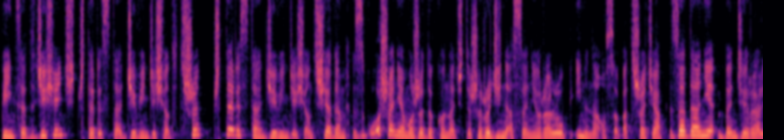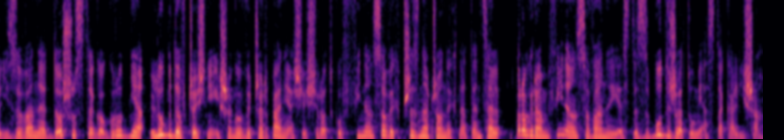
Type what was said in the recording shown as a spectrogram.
510 493 497. Zgłoszenia może dokonać też rodzina seniora lub inna osoba trzecia. Zadanie będzie realizowane do 6 grudnia lub do wcześniejszego wyczerpania się środków finansowych przeznaczonych na ten cel. Program finansowany jest z budżetu miasta Kalisza.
